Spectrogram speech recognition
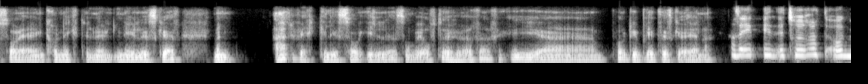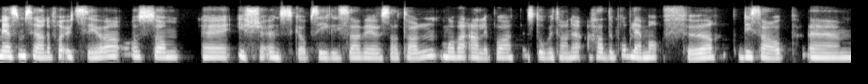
Så er en kronikk du nylig skrev. Men er det virkelig så ille som vi ofte hører i, uh, på de britiske øyene? Altså, jeg, jeg, tror at òg vi som ser det fra utsida, og som uh, ikke ønsker oppsigelse av EØS-avtalen, må være ærlige på at Storbritannia hadde problemer før de sa opp um,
